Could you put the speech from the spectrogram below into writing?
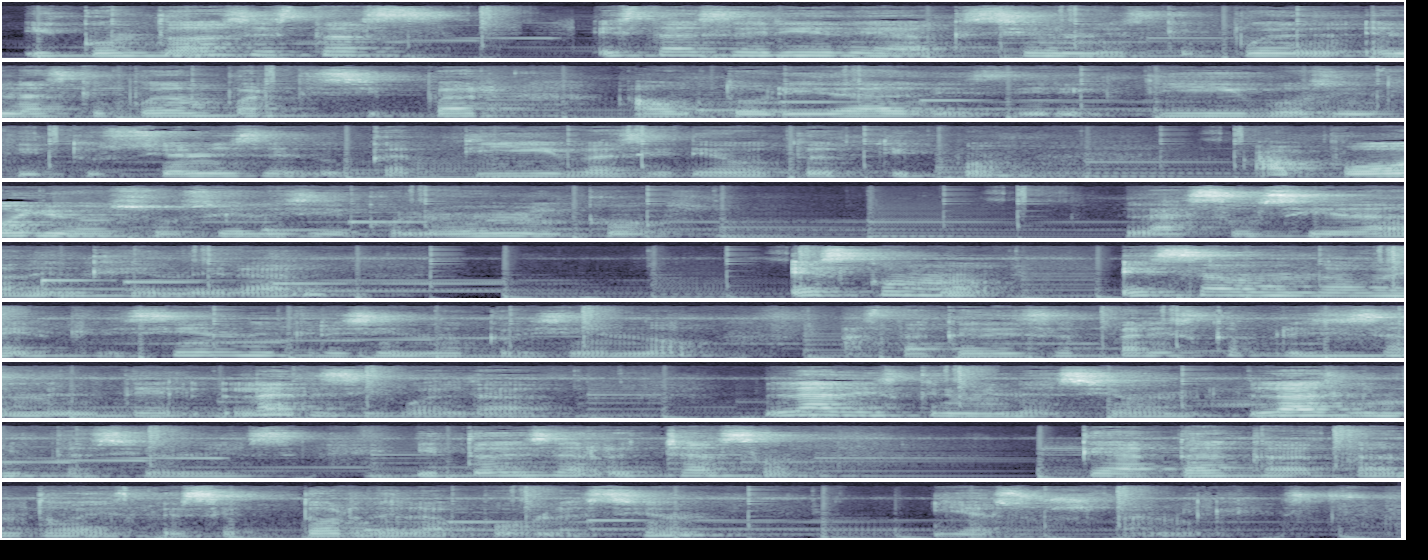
y con todas estas esta serie de acciones que pueden, en las que puedan participar autoridades, directivos, instituciones educativas y de otro tipo, apoyos sociales y económicos, la sociedad en general, es como esa onda va a ir creciendo y creciendo, creciendo hasta que desaparezca precisamente la desigualdad, la discriminación, las limitaciones y todo ese rechazo que ataca tanto a este sector de la población y a sus familias.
